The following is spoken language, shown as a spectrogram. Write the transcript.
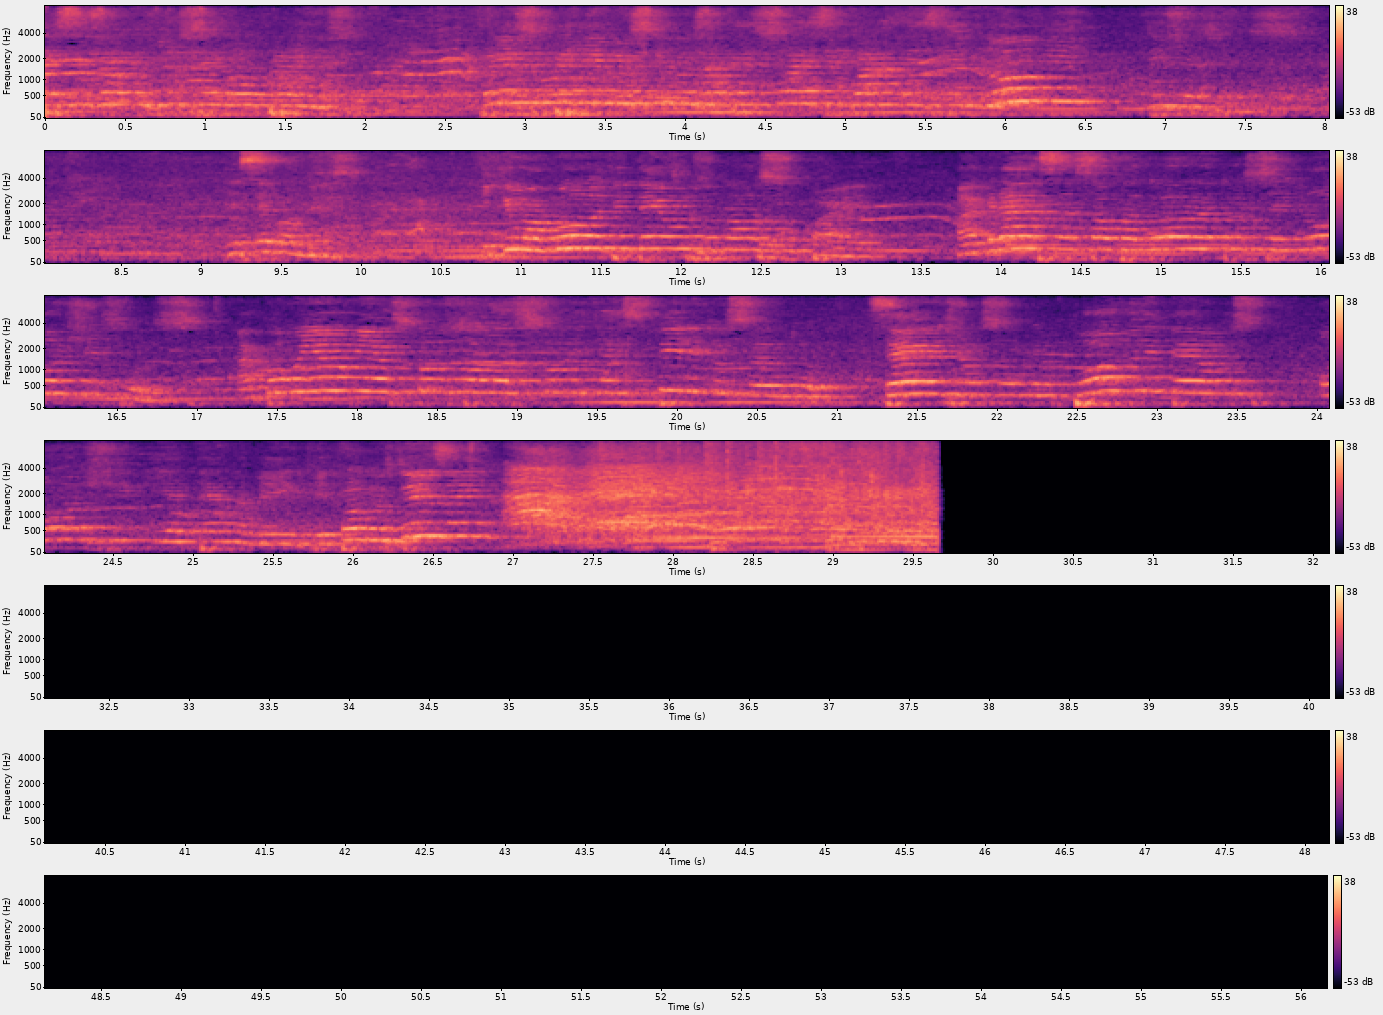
Precisamos do Senhor para isso. Por isso pedimos que nos abençoe e guarde em nome de Jesus. Receba a bênção. E que o amor de Deus, nosso Pai, a graça salvadora do Senhor Jesus, a comunhão e as consolações do Espírito Santo sejam sobre o povo de Deus, hoje e eternamente. E todos dizem: Amém!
